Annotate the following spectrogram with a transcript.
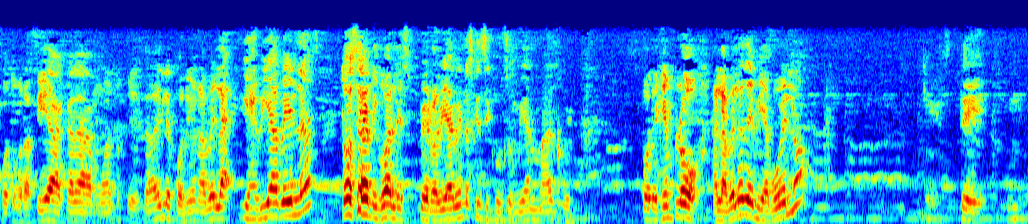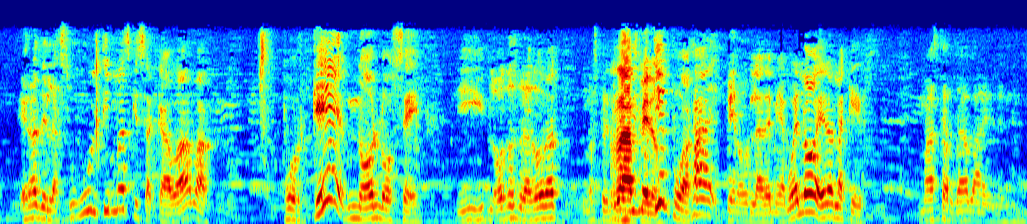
fotografía, a cada muerto que estaba ahí le ponía una vela. Y había velas, todas eran iguales, pero había velas que se consumían más, güey. Por ejemplo, a la vela de mi abuelo, este, era de las últimas que se acababa. ¿Por qué? No lo sé. Y las otras veladoras nos prendían al mismo tiempo, ajá, pero la de mi abuelo era la que más tardaba en el...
